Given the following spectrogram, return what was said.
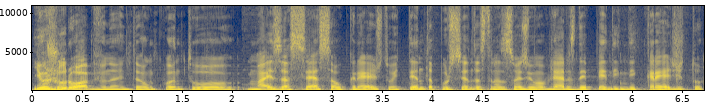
E o juro, óbvio, né? Então, quanto mais acesso ao crédito, 80% das transações imobiliárias dependem de crédito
